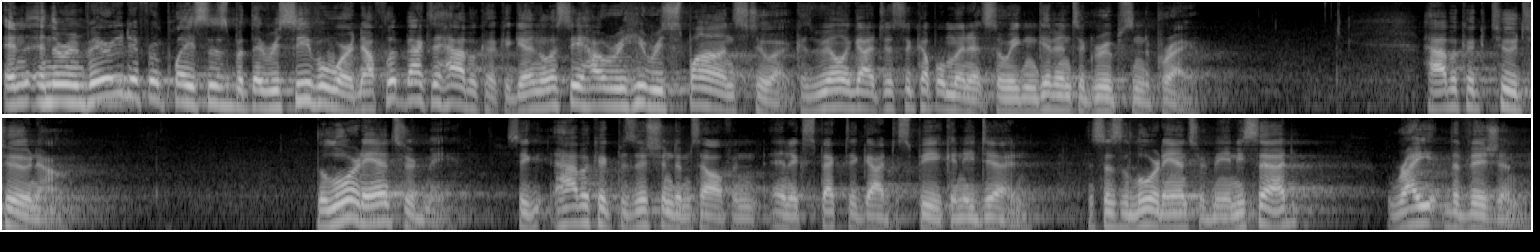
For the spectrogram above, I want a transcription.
And, and they're in very different places, but they receive a word. Now flip back to Habakkuk again, and let's see how he responds to it, because we only got just a couple minutes so we can get into groups and to pray. Habakkuk 2 2 now. The Lord answered me. See, Habakkuk positioned himself and, and expected God to speak, and he did. It says, The Lord answered me, and he said, Write the vision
